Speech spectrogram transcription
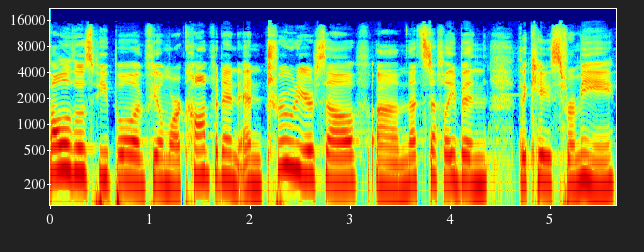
follow those people and feel more confident and true to yourself. Um, that's definitely been the case for me.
